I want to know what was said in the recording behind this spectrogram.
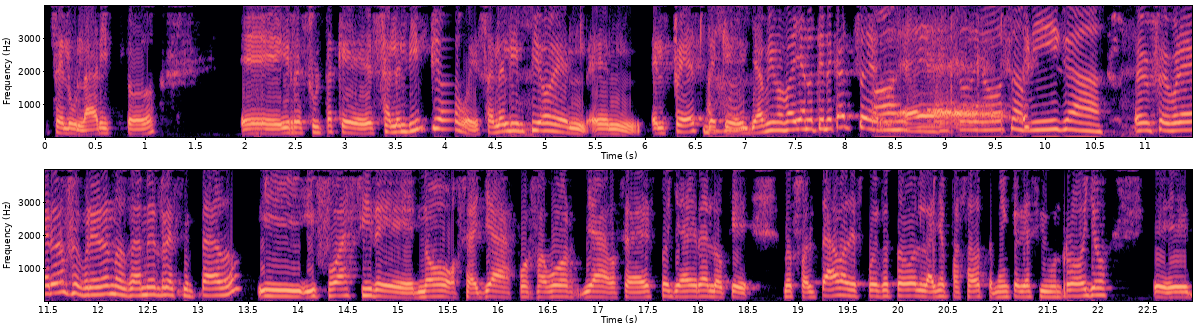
celular y todo eh, y resulta que sale limpio, güey, sale limpio el, el, el FED de que ya mi mamá ya no tiene cáncer. Ay, ¡Eh! Dios, amiga. en febrero, en febrero nos dan el resultado y, y, fue así de, no, o sea, ya, por favor, ya, o sea, esto ya era lo que nos faltaba después de todo el año pasado también que había sido un rollo. Eh,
